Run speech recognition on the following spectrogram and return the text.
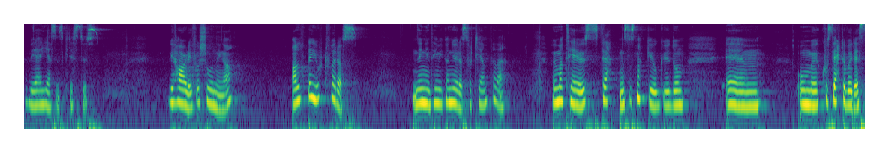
ved Jesus Kristus. Vi har det i forsoninga. Alt er gjort for oss. Men det er ingenting vi kan gjøre oss fortjent til det. Og I Matteus 13 så snakker jo Gud om, um, om hvordan hjertet vårt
